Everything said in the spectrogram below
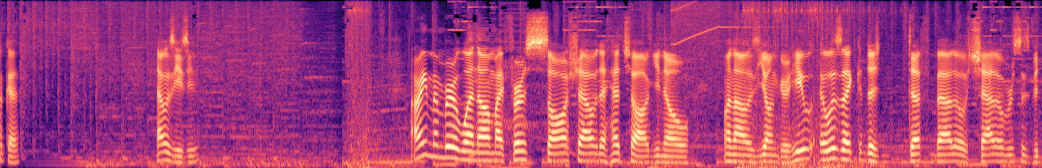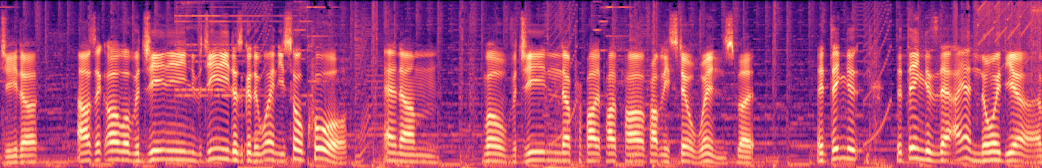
Okay. That was easy. I remember when um, I first saw Shadow the Hedgehog, you know, when I was younger. He It was like the death battle of Shadow versus Vegeta. I was like, oh, well, Vegeta, Vegeta's gonna win. He's so cool. And, um, well, Vegeta probably, probably, probably still wins, but the thing is, the thing is that I had no idea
